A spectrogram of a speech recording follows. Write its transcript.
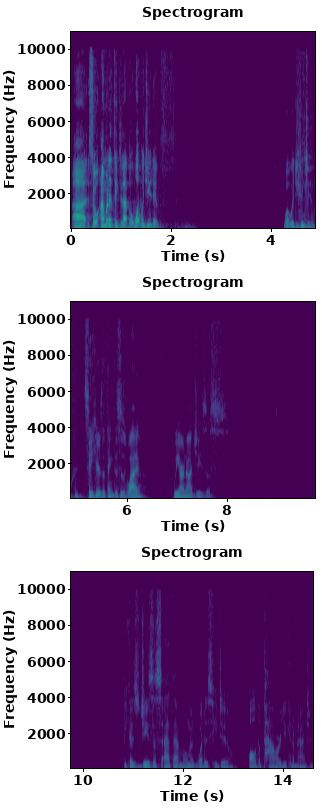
Uh, so, I'm going to think to that, but what would you do? What would you do? See, here's the thing this is why we are not Jesus. Because Jesus, at that moment, what does he do? All the power you can imagine.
